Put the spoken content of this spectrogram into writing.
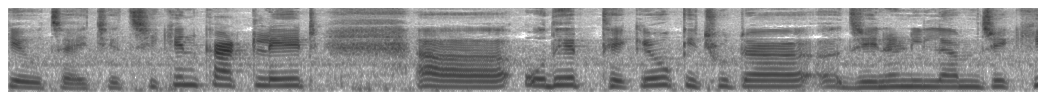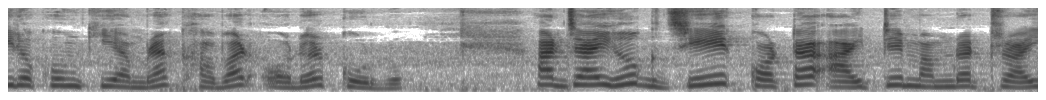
কেউ চাইছে চিকেন কাটলেট ওদের থেকেও কিছুটা জেনে নিলাম যে কীরকম কী আমরা খাবার অর্ডার করব। আর যাই হোক যে কটা আইটেম আমরা ট্রাই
